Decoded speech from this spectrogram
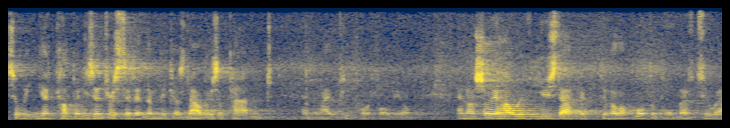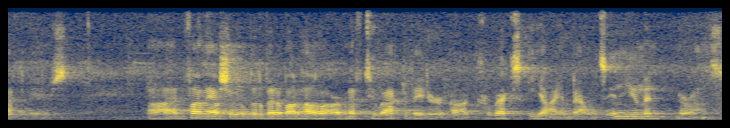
so we can get companies interested in them because now there's a patent and an IP portfolio. And I'll show you how we've used that to develop multiple MEF2 activators. Uh, and finally, I'll show you a little bit about how our MEF2 activator uh, corrects EI imbalance in human neurons.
